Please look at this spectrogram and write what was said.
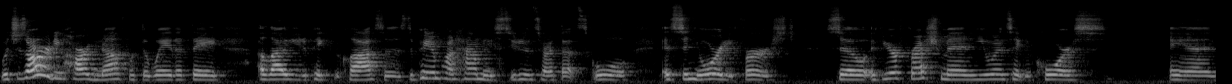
which is already hard enough with the way that they allow you to pick your classes. Depending upon how many students are at that school, it's seniority first. So if you're a freshman and you want to take a course and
